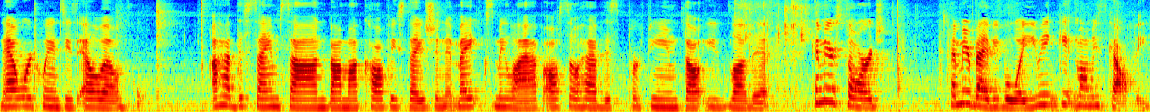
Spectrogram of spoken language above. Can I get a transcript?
Now we're twinsies, lol. I have the same sign by my coffee station. It makes me laugh. Also have this perfume. Thought you'd love it. Come here, Sarge. Come here, baby boy. You ain't getting mommy's coffee.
